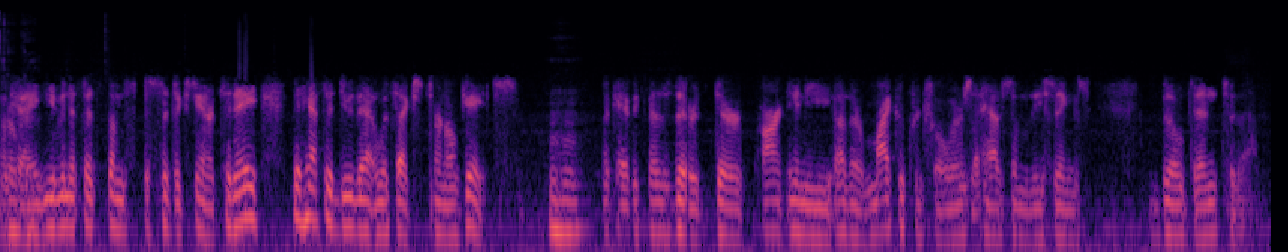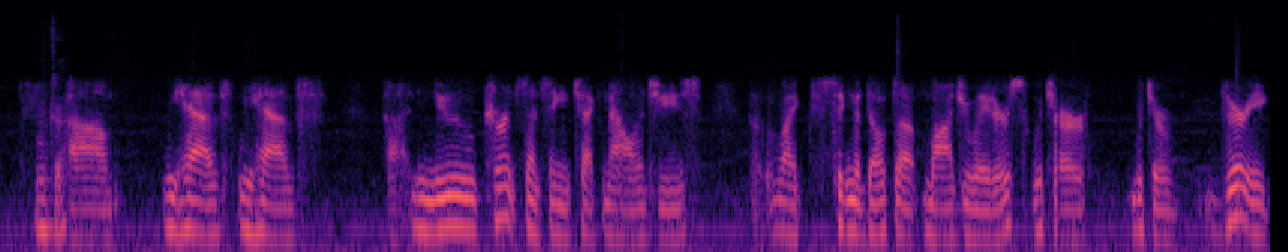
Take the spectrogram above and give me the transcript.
Okay? okay, even if it's some specific standard. Today, they have to do that with external gates. Mm-hmm. Okay, because there there aren't any other microcontrollers that have some of these things built into them. Okay. Um, we have we have uh, new current sensing technologies uh, like sigma delta modulators, which are which are very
